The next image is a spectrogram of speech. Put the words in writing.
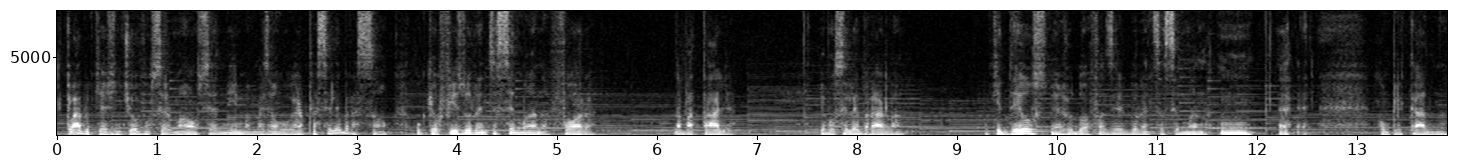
É claro que a gente ouve um sermão, se anima, mas é um lugar para celebração. O que eu fiz durante a semana fora, na batalha, eu vou celebrar lá. O que Deus me ajudou a fazer durante essa semana. Hum, é complicado, né?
